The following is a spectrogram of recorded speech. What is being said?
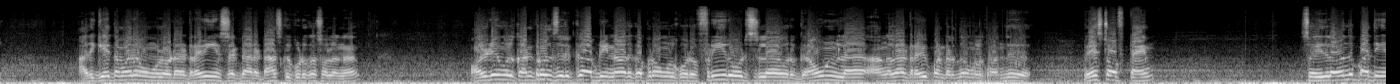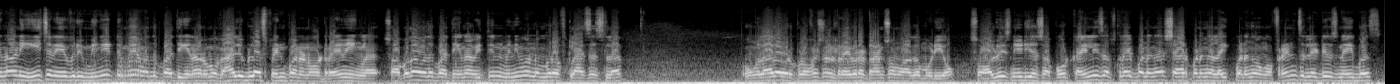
அதுக்கேற்ற மாதிரி உங்களோட டிரைவிங் இன்ஸ்ட்ரக்டரை டாஸ்க்கு கொடுக்க சொல்லுங்கள் ஆல்ரெடி உங்களுக்கு கண்ட்ரோல்ஸ் இருக்குது அப்படின்னா அதுக்கப்புறம் உங்களுக்கு ஒரு ஃப்ரீ ரோட்ஸில் ஒரு கிரவுண்டில் அங்கெல்லாம் ட்ரைவ் பண்ணுறது உங்களுக்கு வந்து வேஸ்ட் ஆஃப் டைம் ஸோ இதில் வந்து பார்த்தீங்கன்னா நீங்கள் ஈச் அண்ட் எவ்ரி மினிட்டுமே வந்து பார்த்தீங்கன்னா ரொம்ப வேல்யூபிளாக ஸ்பெண்ட் பண்ணணும் டிரைவிங்கில் ஸோ அப்போ தான் வந்து பார்த்தீங்கன்னா வித்தின் மினிமம் நம்பர் ஆஃப் கிளாஸஸில் உங்களால் ஒரு ப்ரொஃபஷனல் டிரைவராக ட்ரான்ஸ்ஃபார்ம் ஆக முடியும். So always need your support kindly subscribe பண்ணுங்கள் ஷேர் பண்ணுங்கள் லைக் பண்ணுங்கள் உங்கள் ஃப்ரெண்ட்ஸ் ரிலேட்டிவ்ஸ் நெய்பர்ஸ்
